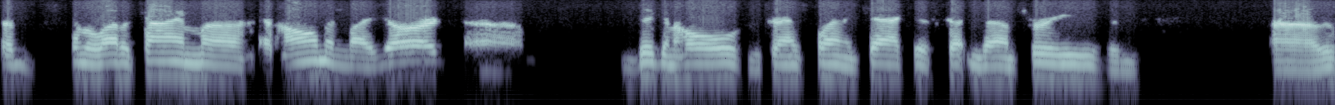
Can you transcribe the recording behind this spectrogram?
I've spent a lot of time uh, at home in my yard, uh, digging holes and transplanting cactus, cutting down trees, and uh, this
